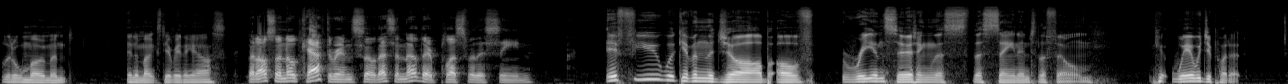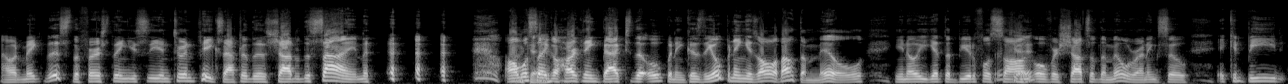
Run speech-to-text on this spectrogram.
little moment in amongst everything else. But also no Catherine, so that's another plus for this scene. If you were given the job of reinserting this this scene into the film, where would you put it? I would make this the first thing you see in Twin Peaks after the shot of the sign. Almost Okay. like a harkening back to the opening, because the opening is all about the mill. You know, you get the beautiful song Okay. over shots of the mill running, so it could be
